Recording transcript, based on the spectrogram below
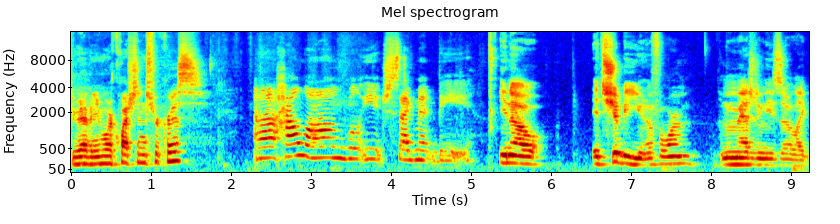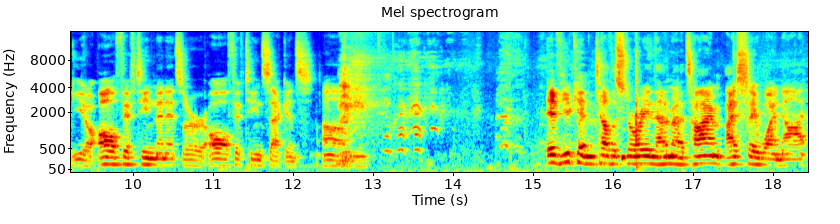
Do we have any more questions for Chris? Uh, how long will each segment be? You know, it should be uniform. I'm imagining these are like you know all 15 minutes or all 15 seconds. Um, if you can tell the story in that amount of time, I say why not.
